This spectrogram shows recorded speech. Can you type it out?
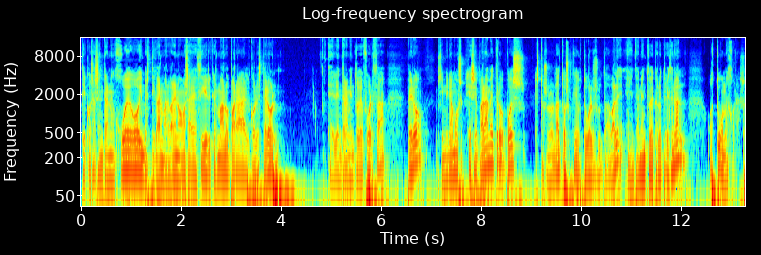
qué cosas entran en juego, investigar más, ¿vale? No vamos a decir que es malo para el colesterol el entrenamiento de fuerza, pero si miramos ese parámetro, pues estos son los datos que obtuvo el resultado, ¿vale? El entrenamiento de cardio tradicional obtuvo mejoras.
